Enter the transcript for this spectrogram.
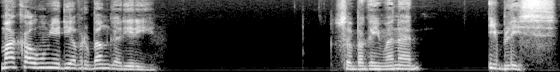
maka umumnya dia berbangga diri. Sebagaimana iblis.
